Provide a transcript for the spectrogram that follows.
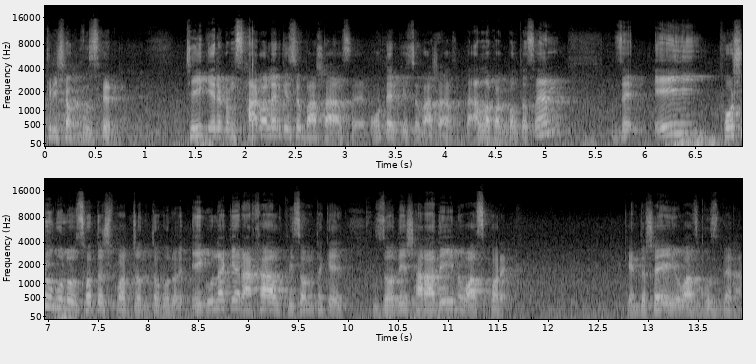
কৃষক বুঝে। ঠিক এরকম ছাগলের কিছু ভাষা আছে ওটের কিছু ভাষা আছে। তা আল্লাহাক বলতেছেন যে এই পশুগুলো চতুষ্পদ জন্তুগুলো এগুলাকে রাখাল পিছন থেকে যদি সারাদিন ওয়াজ করে, কিন্তু সেই ওয়াজ বুঝবে না।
